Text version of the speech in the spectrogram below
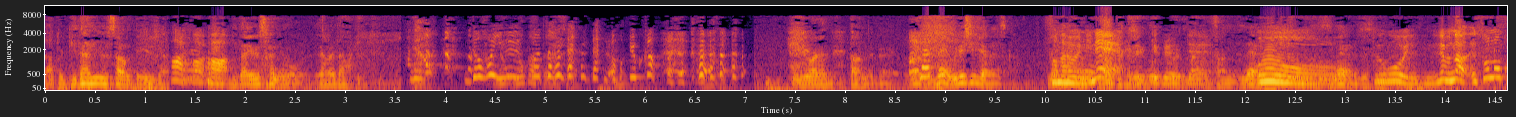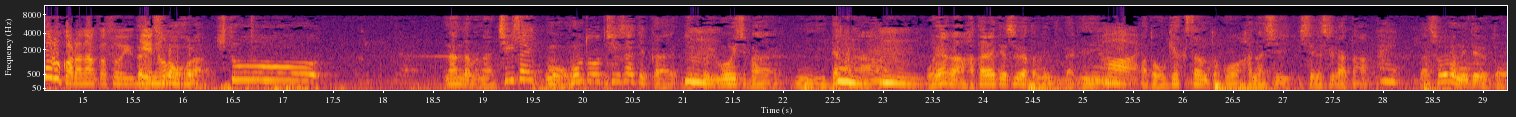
あと義太夫さんっているじゃん、はいはいは義太夫さんにもやめた方がいいっどういうことなんだろう。い。よかったです。て言われたんでねね嬉しいじゃないですかそんな風にね、言ってくれて。さんにねうん。ねすごいですね。でもな、その頃からなんかそういうだ芸能。そのほら人なんだろうな小さいもう本当小さい時からずっと魚市場にいたから、親が働いてる姿見てたり、はいあとお客さんとこう話してる姿、はい。らそういうの見てると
